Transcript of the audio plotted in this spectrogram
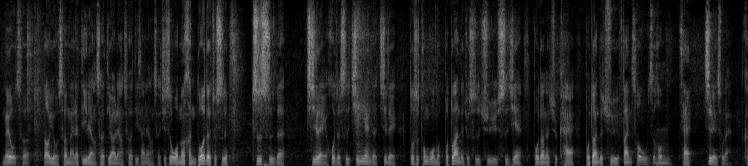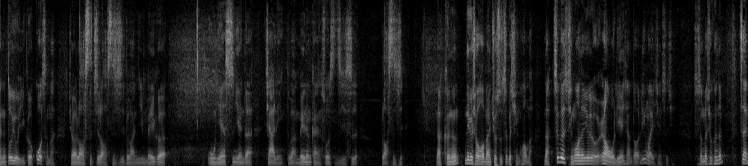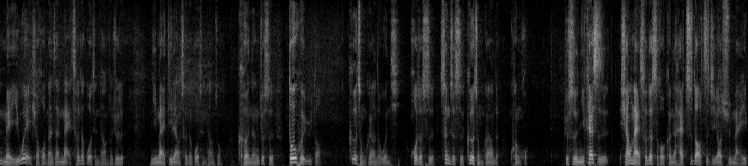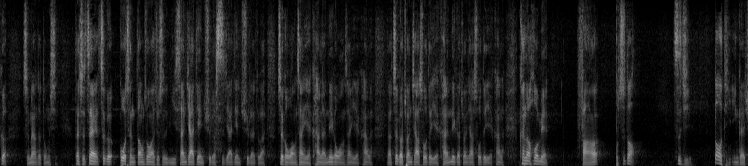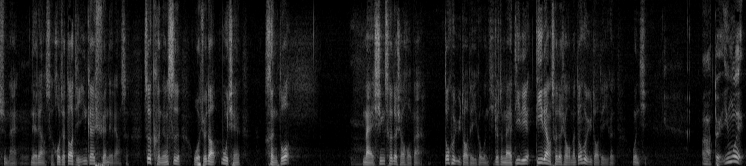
没有车到有车，买了第一辆车、第二辆车、第三辆车。其实我们很多的就是知识的积累或者是经验的积累，都是通过我们不断的就是去实践、不断的去开、不断的去犯错误之后才积累出来，可能都有一个过程嘛，叫老司机老司机，对吧？你没个五年十年的驾龄，对吧？没人敢说自己是老司机。那可能那个小伙伴就是这个情况吧。那这个情况呢，又让我联想到另外一件事情，是什么？就可能在每一位小伙伴在买车的过程当中，就是你买第一辆车的过程当中，可能就是都会遇到各种各样的问题，或者是甚至是各种各样的困惑。就是你开始想买车的时候，可能还知道自己要去买一个什么样的东西，但是在这个过程当中啊，就是你三家店去了，四家店去了，对吧？这个网站也看了，那个网站也看了，那这个专家说的也看，那个专家说的也看了，看到后面反而不知道自己到底应该去买哪辆车，或者到底应该选哪辆车。这可能是我觉得目前很多买新车的小伙伴都会遇到的一个问题，就是买第一第一辆车的小伙伴都会遇到的一个问题。啊，对，因为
